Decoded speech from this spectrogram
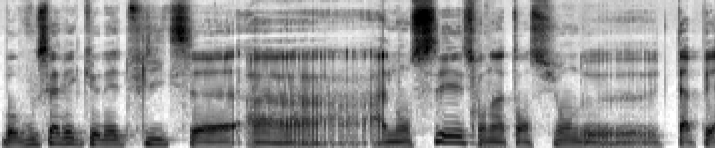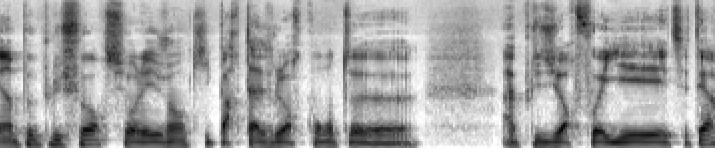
Bon, vous savez que Netflix euh, a annoncé son intention de taper un peu plus fort sur les gens qui partagent leur compte euh, à plusieurs foyers, etc.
